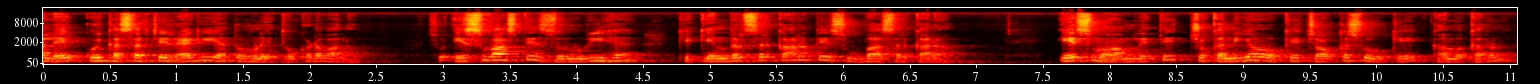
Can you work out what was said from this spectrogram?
ਹਲੇ ਕੋਈ ਕਸਰ 'ਚ ਰਹਿ ਗਈ ਆ ਤਾਂ ਹੁਣ ਇੱਥੋਂ ਕਢਵਾ ਲਓ। ਸੋ ਇਸ ਵਾਸਤੇ ਜ਼ਰੂਰੀ ਹੈ ਕਿ ਕੇਂਦਰ ਸਰਕਾਰ ਅਤੇ ਸੂਬਾ ਸਰਕਾਰਾਂ ਇਸ ਮਾਮਲੇ ਤੇ ਚੁਕੰਨੀਆਂ ਹੋ ਕੇ, ਚੌਕਸ ਹੋ ਕੇ ਕੰਮ ਕਰਨ।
